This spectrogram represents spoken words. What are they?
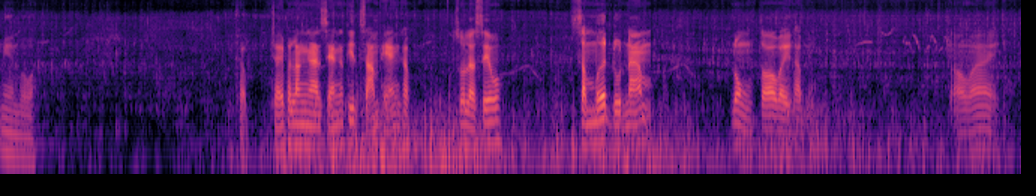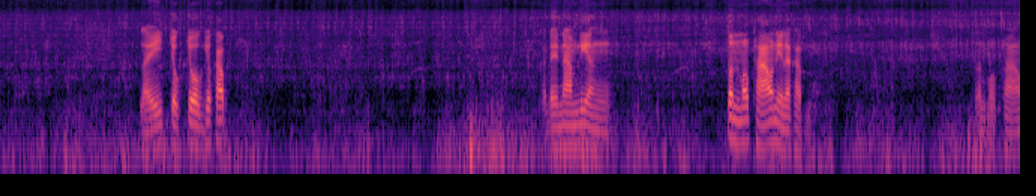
เมียนบอกว่าใช้พลังงานแสงอาทิตย์สามแผงครับ โซลาร์เซลล์ซัมเมอร์ดูดน้ำลงต่อไว้ครับต่อไว้ ไหลโจกโจกๆอยู่ครับ ก็ได้น้ำเลี้ยงต้นมะพร้าวนี่แหละครับ ต้นมะพร้าว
